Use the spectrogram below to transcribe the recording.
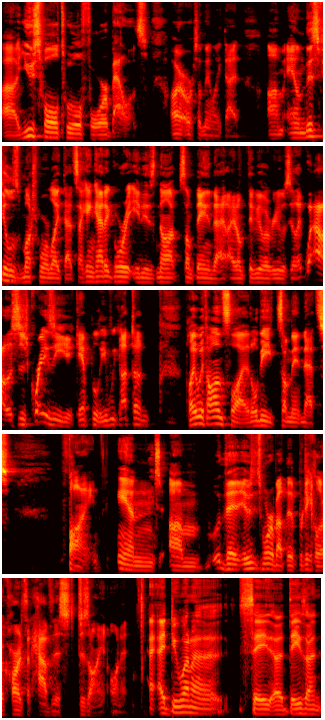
uh, useful tool for balance or, or something like that. Um, and this feels much more like that second category. It is not something that I don't think people are going to say like, "Wow, this is crazy! I can't believe we got to play with Onslaught." It'll be something that's fine, and um, the, it's more about the particular cards that have this design on it. I, I do want to say uh, Days on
